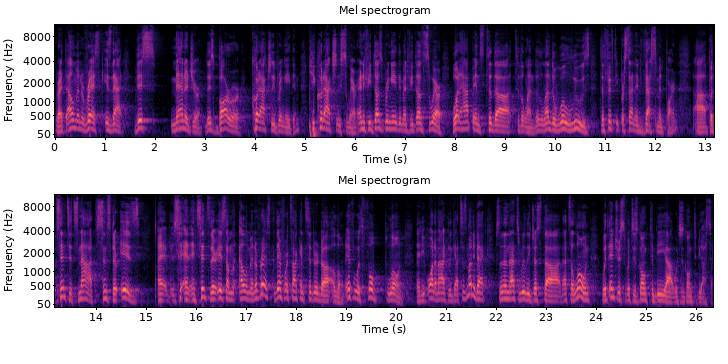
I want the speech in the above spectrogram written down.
Right, the element of risk is that this manager, this borrower, could actually bring edim. He could actually swear. And if he does bring edim and if he does swear, what happens to the, to the lender? The lender will lose the 50% investment part. Uh, but since it's not, since there is, uh, and, and, since there is some element of risk, therefore it's not considered uh, a loan. If it was full loan that he automatically gets his money back, so then that's really just uh, that's a loan with interest, which is going to be uh, which is going to be usher.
